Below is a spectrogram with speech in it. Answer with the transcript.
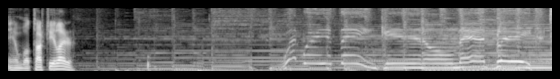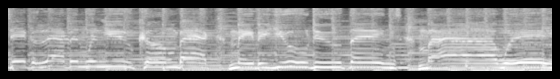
and we'll talk to you later. take a lap and when you come back. Maybe you'll do things my way.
